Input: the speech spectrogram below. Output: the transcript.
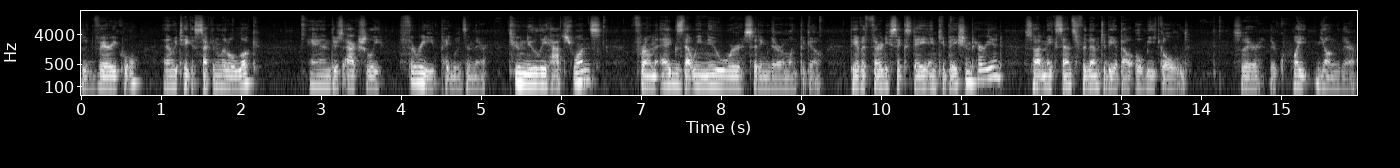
It was very cool. And then we take a second little look, and there's actually three penguins in there. Two newly hatched ones, from eggs that we knew were sitting there a month ago. They have a 36 day incubation period, so it makes sense for them to be about a week old. So they're, they're quite young there.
